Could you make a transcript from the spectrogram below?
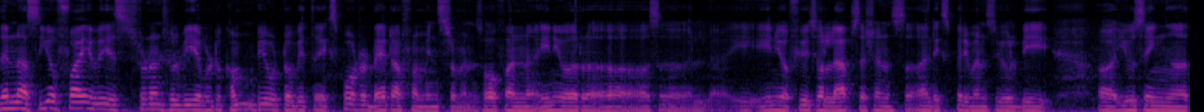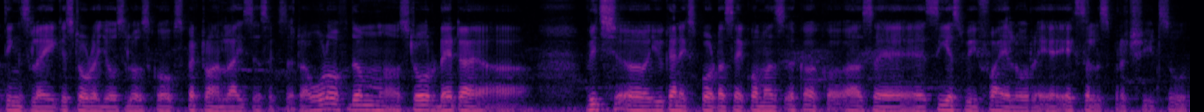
Then uh, CO5 is students will be able to compute with exported data from instruments. Often in your uh, in your future lab sessions and experiments, you will be uh, using uh, things like storage oscilloscopes, spectral analysis, etc. All of them uh, store data which uh, you can export as a as, as a CSV file or a Excel spreadsheet. So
